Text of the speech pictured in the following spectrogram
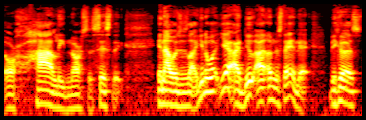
or highly narcissistic. And I was just like, you know what? Yeah, I do. I understand that because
